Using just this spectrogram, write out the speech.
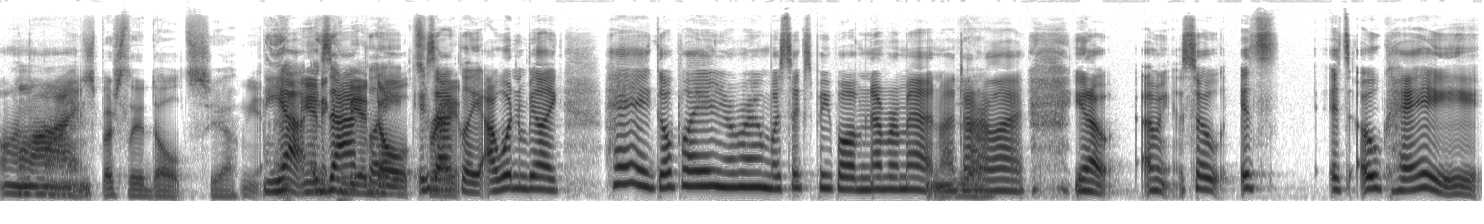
online? Especially adults. Yeah. Yeah, Yeah, and exactly. It can be adults, right? exactly. I wouldn't be like, "Hey, go play in your room with six people I've never met in my entire Yeah. life." You know, I mean, so it's it's okay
